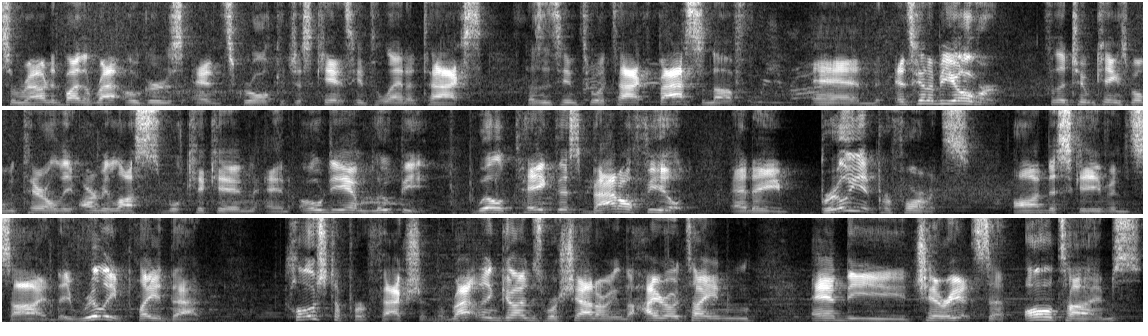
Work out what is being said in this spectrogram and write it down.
Surrounded by the Rat Ogres and Skrolk, just can't seem to land attacks doesn't seem to attack fast enough, and it's going to be over for the Tomb Kings momentarily. Army losses will kick in, and ODM Loupi will take this battlefield, and a brilliant performance on the Skaven side. They really played that close to perfection. The Rattling Guns were shattering the Hierotitan Titan and the Chariots at all times.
